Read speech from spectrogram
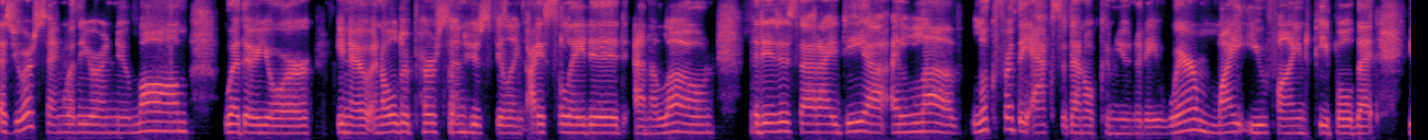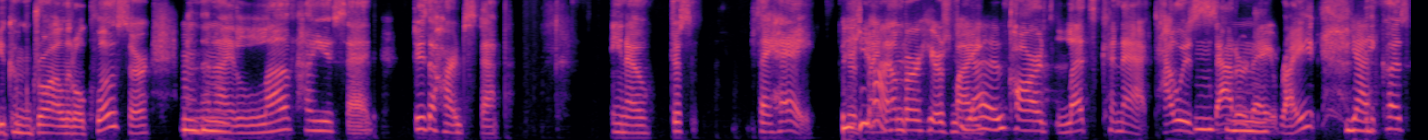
as you're saying, whether you're a new mom, whether you're, you know, an older person who's feeling isolated and alone, that it is that idea. I love, look for the accidental community. Where might you find people that you can draw a little closer? And mm-hmm. then I love how you said, do the hard step. You know, just say, hey, Here's yeah. my number. Here's my yes. card. Let's connect. How is mm-hmm. Saturday? Right? Yes. Because,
